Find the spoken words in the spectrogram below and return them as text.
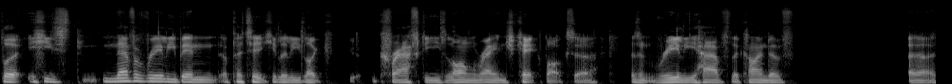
but he's never really been a particularly like crafty long range kickboxer doesn't really have the kind of uh,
